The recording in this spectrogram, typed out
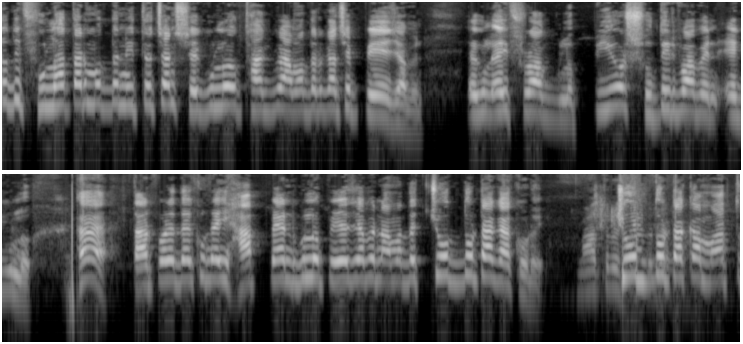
যদি ফুল হাতার মধ্যে নিতে চান সেগুলো থাকবে আমাদের কাছে পেয়ে যাবেন। এগুলো এই ফ্রকগুলো পিওর সুতির পাবেন এগুলো। হ্যাঁ তারপরে দেখুন এই হাফ প্যান্টগুলো পেয়ে যাবেন আমাদের চোদ্দ টাকা করে। চোদ্দ টাকা। মাত্র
